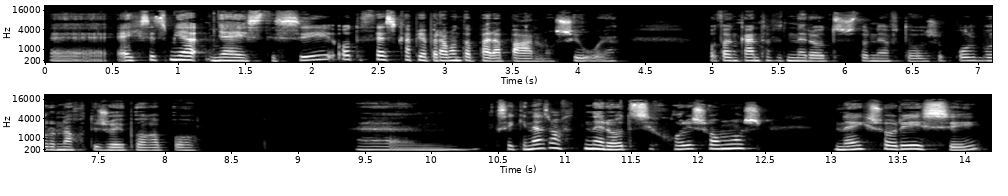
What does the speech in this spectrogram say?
Ε, έχεις έτσι μια, μια αίσθηση ότι θες κάποια πράγματα παραπάνω, σίγουρα. Όταν κάνεις αυτή την ερώτηση στον εαυτό σου, πώς μπορώ να έχω τη ζωή που αγαπώ; Ε, ξεκινάς με αυτή την ερώτηση χωρίς όμως να έχεις ορίσει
